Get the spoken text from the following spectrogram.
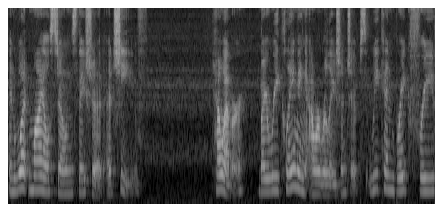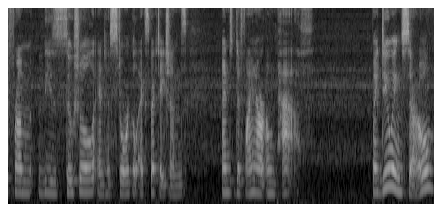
and what milestones they should achieve. However, by reclaiming our relationships, we can break free from these social and historical expectations and define our own path. By doing so,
